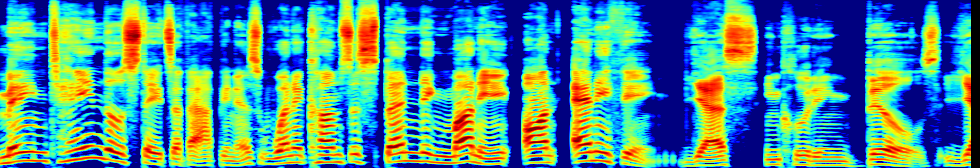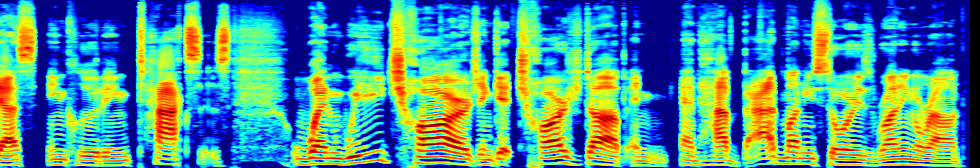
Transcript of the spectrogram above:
Maintain those states of happiness when it comes to spending money on anything. Yes, including bills. Yes, including taxes. When we charge and get charged up and, and have bad money stories running around,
